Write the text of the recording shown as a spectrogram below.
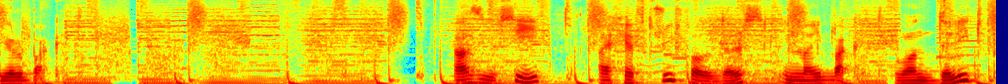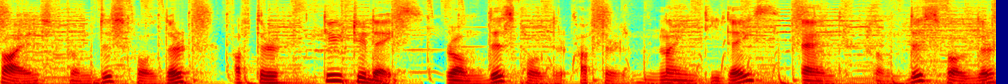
your bucket. As you see, I have three folders in my bucket. Want delete files from this folder after 30 days, from this folder after 90 days, and from this folder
